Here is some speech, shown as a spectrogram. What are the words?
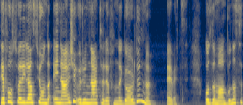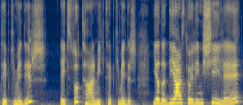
defosforilasyonda enerji ürünler tarafında gördün mü? Evet. O zaman bu nasıl tepkimedir? Eksotermik tepkimedir. Ya da diğer söylenişiyle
